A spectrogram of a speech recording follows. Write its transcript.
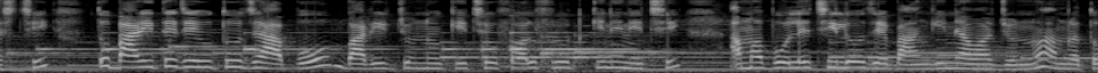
আসছি। তো বাড়িতে যেহেতু যাব, বাড়ির জন্য কিছু ফল ফ্রুট কিনে নিচ্ছি। আমা বলেছিল যে বাঙ্গি নেওয়ার জন্য, আমরা তো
